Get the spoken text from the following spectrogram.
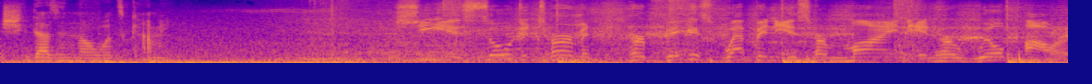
She doesn't know what's coming. She is so determined. Her biggest weapon is her mind and her willpower.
